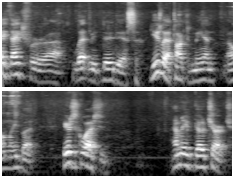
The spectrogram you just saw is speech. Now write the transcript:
Hey, thanks for uh, letting me do this. Usually I talk to men only, but here's a question How many go to church?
